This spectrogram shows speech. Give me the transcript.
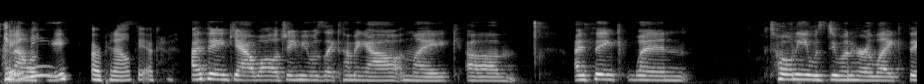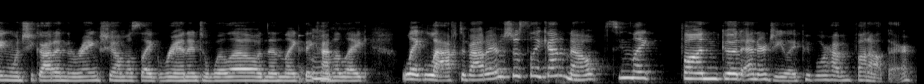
Penelope. Jamie or Penelope, okay. I think yeah, while Jamie was like coming out and like um I think when Toni was doing her like thing when she got in the ring, she almost like ran into Willow and then like they Mm. kind of like like laughed about it. It was just like I don't know, seemed like fun, good energy. Like people were having fun out there.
